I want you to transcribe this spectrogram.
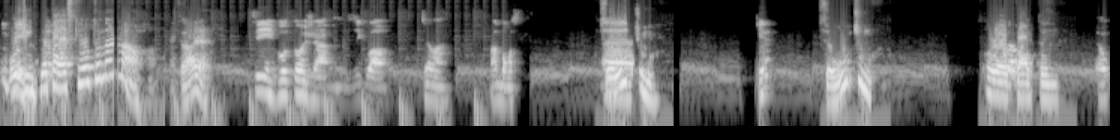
Enfim. Hoje em dia parece que voltou normal. Mas olha. Sim, voltou já, mas igual. Sei lá. Uma bosta. Seu é... último? Quê? Seu último? Ou é o quarto ainda? É o...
